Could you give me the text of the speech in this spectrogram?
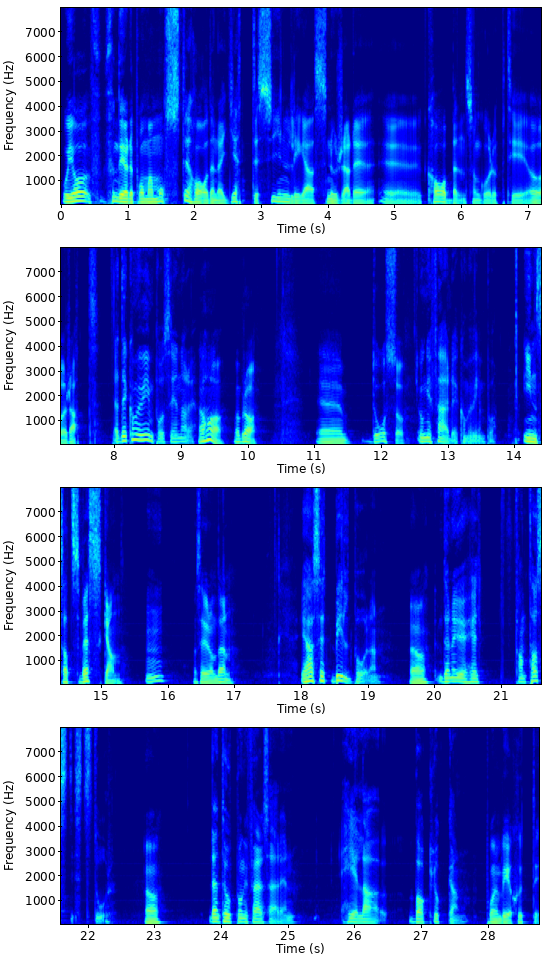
Och jag funderade på om man måste ha den där jättesynliga snurrade eh, kabeln som går upp till örat. Ja, det kommer vi in på senare. Jaha, vad bra. Eh, då så. Ungefär det kommer vi in på. Insatsväskan, Mm. vad säger du om den? Jag har sett bild på den. Ja, Den är ju helt fantastiskt stor. ja. Den tar upp ungefär så här en hela bakluckan. På en V70.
